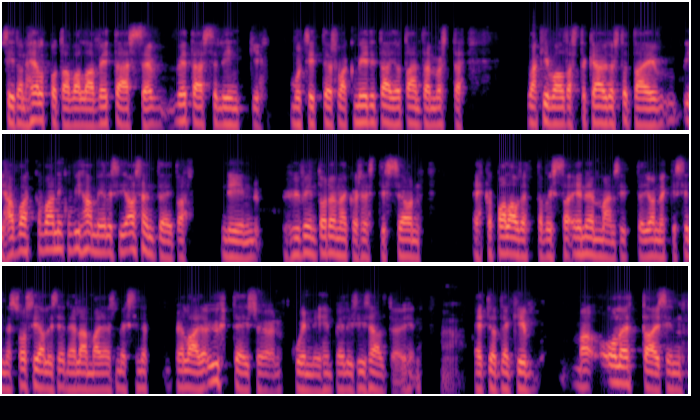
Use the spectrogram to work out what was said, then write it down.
siitä on helppo tavallaan vetää se, vetää se linkki, mutta sitten jos vaikka mietitään jotain tämmöistä väkivaltaista käytöstä tai ihan vaikka vain niin vihamielisiä asenteita, niin hyvin todennäköisesti se on ehkä palautettavissa enemmän sitten jonnekin sinne sosiaaliseen elämään ja esimerkiksi sinne pelaajayhteisöön kuin niihin pelisisältöihin. Että jotenkin mä olettaisin,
